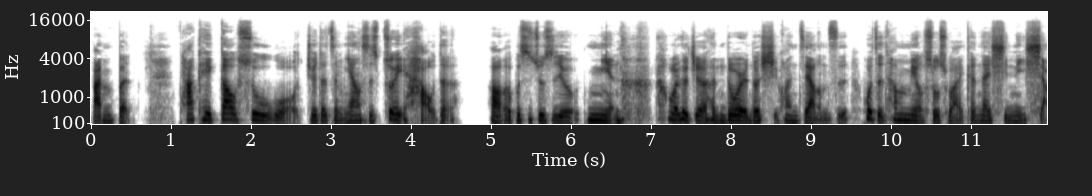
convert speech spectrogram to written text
版本，他可以告诉我觉得怎么样是最好的啊，而不是就只有念。我就觉得很多人都喜欢这样子，或者他们没有说出来，可能在心里想。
